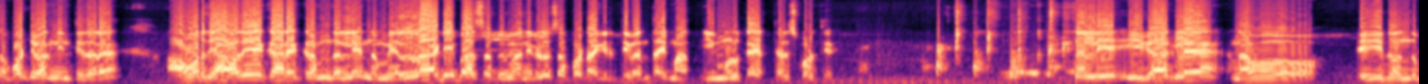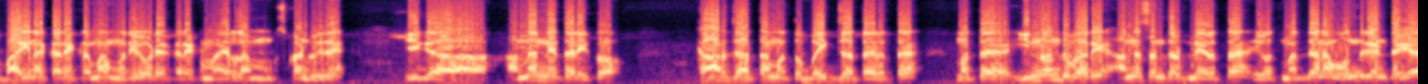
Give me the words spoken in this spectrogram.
ಸಪೋರ್ಟಿವ್ ಆಗಿ ನಿಂತಿದ್ದಾರೆ. ಅವ್ರದ್ದು ಯಾವುದೇ ಕಾರ್ಯಕ್ರಮದಲ್ಲಿ ನಮ್ಮ ಎಲ್ಲಾ ಡಿ ಬಾಸ್ ಅಭಿಮಾನಿಗಳು ಸಪೋರ್ಟ್ ಆಗಿರ್ತೀವಿ ಅಂತ ಈ ಮಾತ್ ಈ ಮೂಲಕ ತಿಳಿಸ್ಕೊಡ್ತೀವಿ. ನಲ್ಲಿ ಈಗಾಗಲೇ ನಾವು ಇದೊಂದು ಬಾಗಿನ ಕಾರ್ಯಕ್ರಮ, ಮರಿ ಹೊಡೆಯೋ ಕಾರ್ಯಕ್ರಮ ಎಲ್ಲ ಮುಗಿಸ್ಕೊಂಡಿದೆ. ಈಗ ಹನ್ನೊಂದನೇ ತಾರೀಕು ಕಾರ್ ಜಾತ ಮತ್ತು ಬೈಕ್ ಜಾತ ಇರುತ್ತೆ. ಮತ್ತೆ ಇನ್ನೊಂದು ಬಾರಿ ಅನ್ನ ಸಂತರ್ಪಣೆ ಇರುತ್ತೆ. ಇವತ್ತು ಮಧ್ಯಾಹ್ನ ಒಂದು ಗಂಟೆಗೆ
